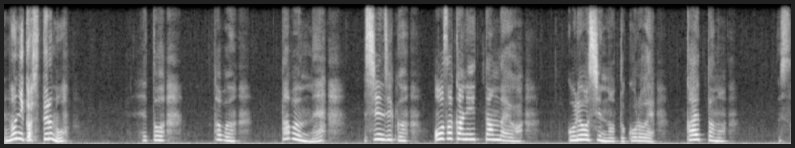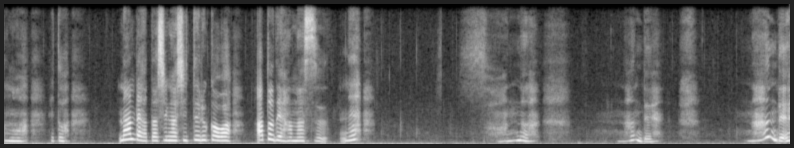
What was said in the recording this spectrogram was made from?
何か知ってるの？えっと多分多分ね。シンジ君大阪に行ったんだよ。ご両親のところへ。帰ったの。そのえっとなんで私が知ってるかは後で話すね。そんななんで？なんで？なん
